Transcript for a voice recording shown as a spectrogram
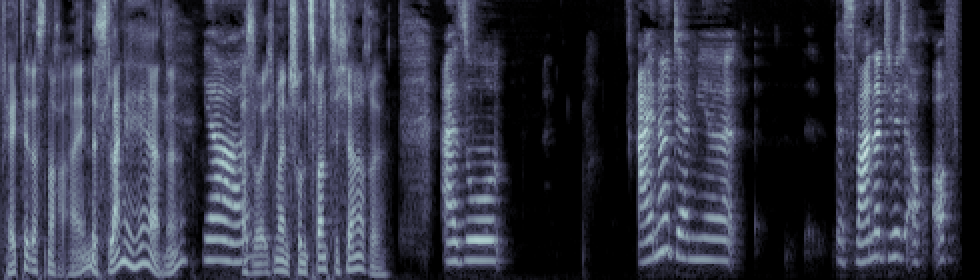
Fällt dir das noch ein? Das ist lange her, ne? Ja. Also ich meine schon 20 Jahre. Also einer, der mir, das waren natürlich auch oft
